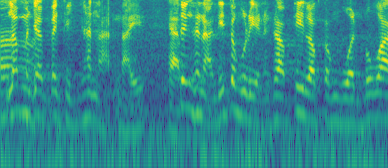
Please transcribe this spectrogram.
า แล้วมันจะไปถึงขนาดไหน ครับซึ่งขนาดนี้ต้องเรียนนะครับที่เรากังวลเพราะว่า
